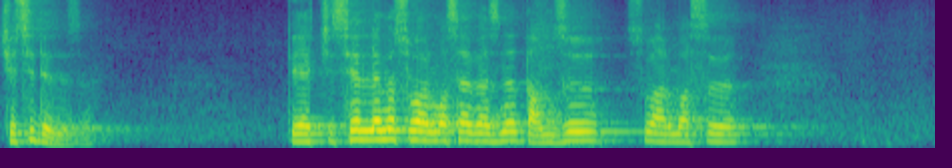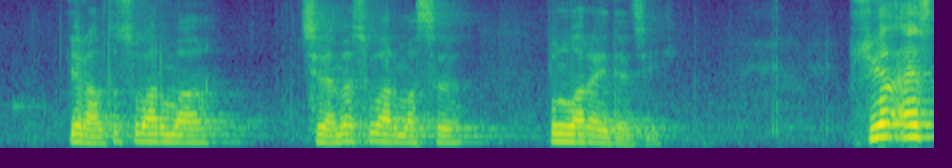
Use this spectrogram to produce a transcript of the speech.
keçid edəcəm. deyək ki, selləmə suvarması əvəzinə damcı suvarması, yeraltı suvarma, çiləmə suvarması bunlara edəcəyik. Suya az,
